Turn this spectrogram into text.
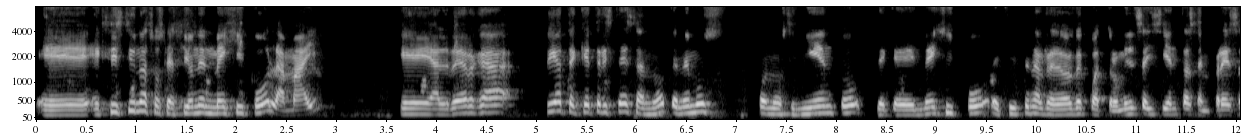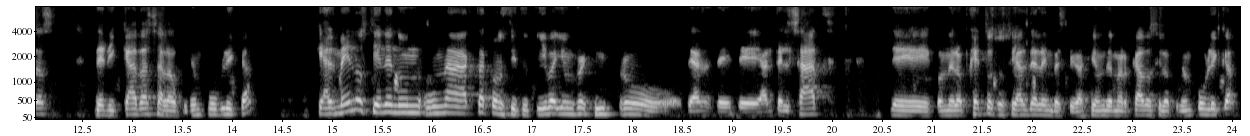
Eh, existe una asociación en México, la MAI, que alberga, fíjate qué tristeza, ¿no? Tenemos conocimiento de que en México existen alrededor de 4.600 empresas dedicadas a la opinión pública que al menos tienen un, una acta constitutiva y un registro de, de, de, ante el SAT con el objeto social de la investigación de mercados y la opinión pública.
